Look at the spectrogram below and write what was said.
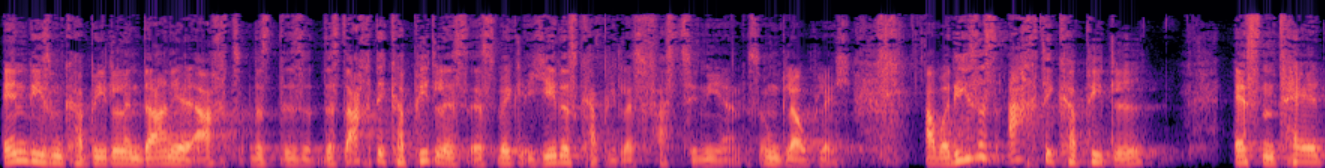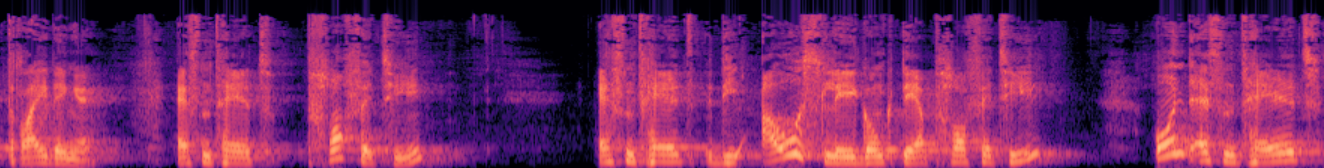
In diesem Kapitel, in Daniel 8, das, das, das achte Kapitel ist, ist wirklich, jedes Kapitel ist faszinierend, ist unglaublich. Aber dieses achte Kapitel, es enthält drei Dinge. Es enthält Prophetie, es enthält die Auslegung der Prophetie und es enthält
